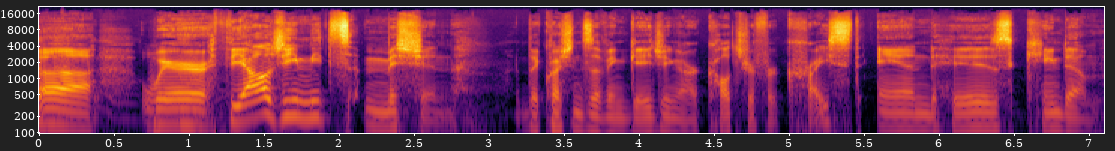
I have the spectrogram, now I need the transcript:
Uh, where theology meets mission. The questions of engaging our culture for Christ and His kingdom.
